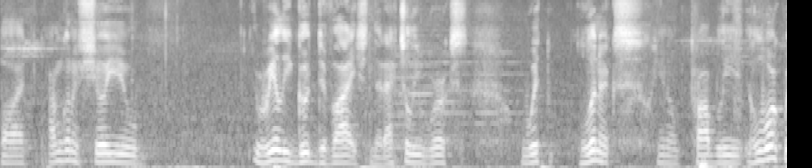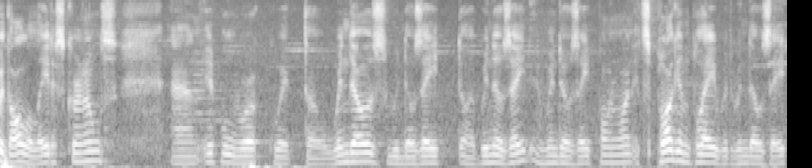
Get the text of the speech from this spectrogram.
but I'm going to show you a really good device that actually works with Linux. You know, probably it'll work with all the latest kernels, and it will work with uh, Windows, Windows 8, uh, Windows 8, and Windows 8.1. It's plug and play with Windows 8.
